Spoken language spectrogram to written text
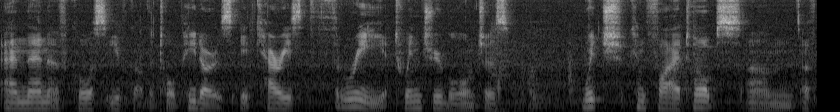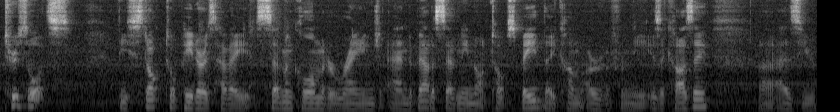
And then, of course, you've got the torpedoes. It carries three twin tube launchers, which can fire torps um, of two sorts the stock torpedoes have a 7 kilometer range and about a 70 knot top speed. They come over from the Isokaze, uh, as you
